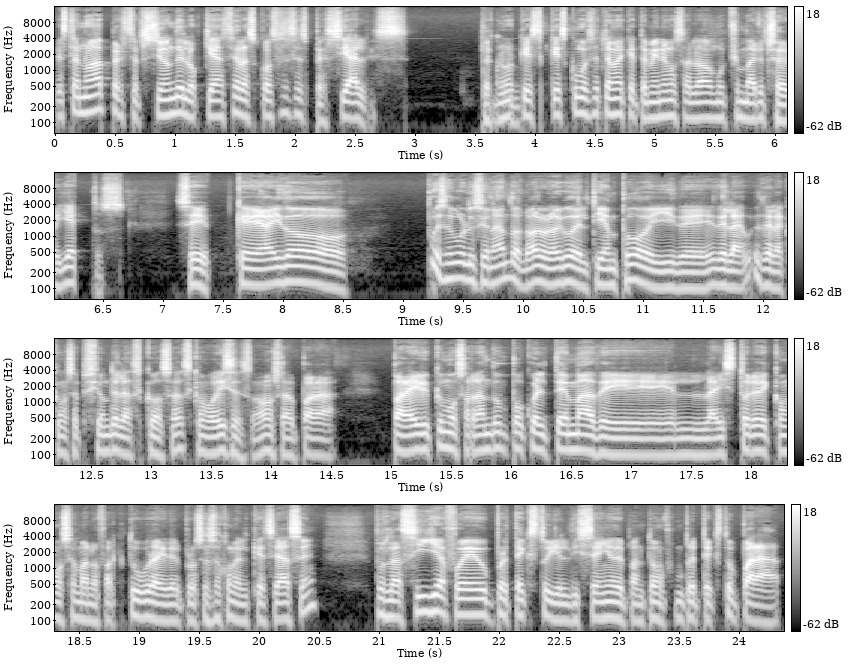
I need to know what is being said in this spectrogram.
Esta nueva percepción de lo que hace las cosas especiales. ¿no? Que, es, que es como ese tema que también hemos hablado mucho en varios proyectos. Sí, que ha ido pues evolucionando, ¿no? A lo largo del tiempo y de, de, la, de, la, concepción de las cosas, como dices, ¿no? O sea, para, para ir como cerrando un poco el tema de la historia de cómo se manufactura y del proceso con el que se hace, pues la silla fue un pretexto y el diseño de Pantón fue un pretexto para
